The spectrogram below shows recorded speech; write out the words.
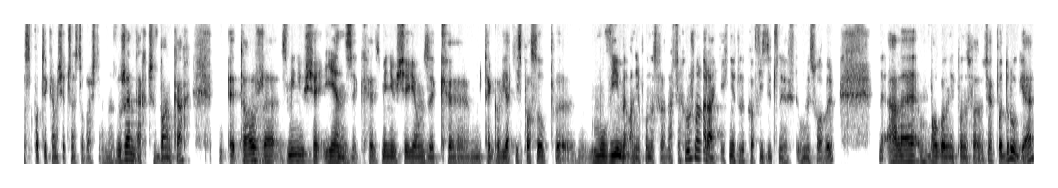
spotykam się często właśnie w urzędach czy w bankach, e, to, że zmienił się język, zmienił się język tego, w jaki sposób e, mówimy o niepełnosprawnościach różnorakich, nie tylko fizycznych, umysłowych, ale ogóle niepełnosprawnościach. Po drugie,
